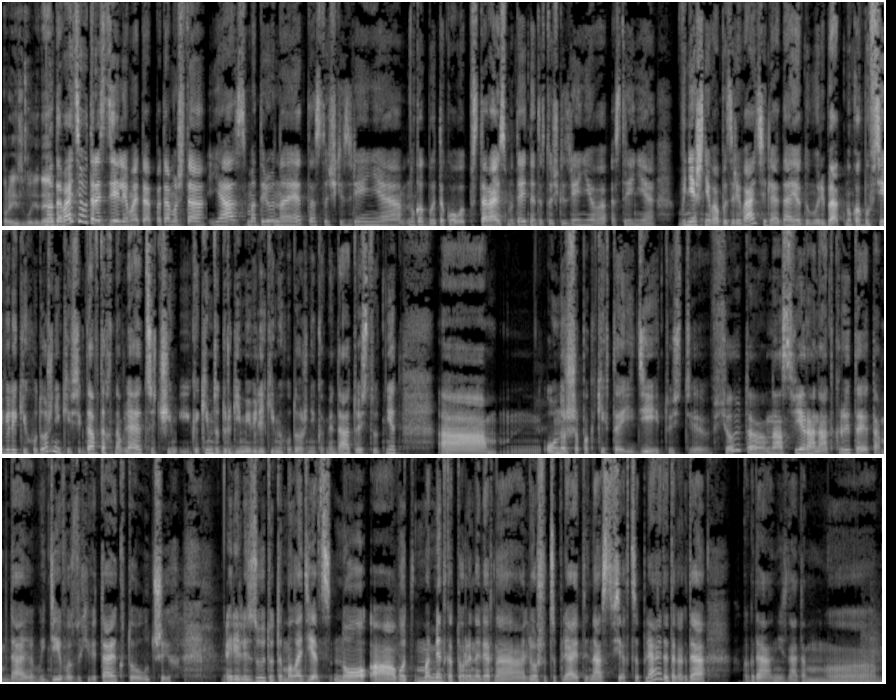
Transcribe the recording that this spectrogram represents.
производит. Да? Но давайте вот разделим это, потому что я смотрю на это с точки зрения, ну, как бы такого, постараюсь смотреть на это с точки зрения, зрения внешнего обозревателя, да, я думаю, ребят, ну, как бы все великие художники всегда вдохновляются чем, какими-то другими великими художниками, да, то есть тут нет а, ownership каких-то идей, то есть э, все это на сфера, она открытая, там, да, идеи в воздухе витают, кто лучше их реализует, это молодец. Но а, вот момент, который, наверное, Лешу цепляет и нас всех цепляет, это когда, когда не знаю, там э,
